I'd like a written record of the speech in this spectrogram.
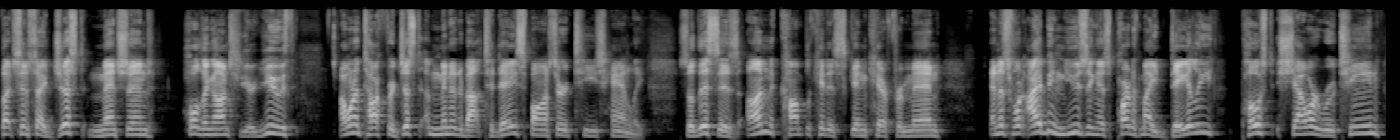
but since I just mentioned holding on to your youth, I want to talk for just a minute about today's sponsor, Tiege Hanley. So this is uncomplicated skincare for men, and it's what I've been using as part of my daily post-shower routine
